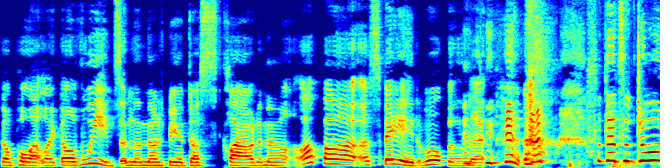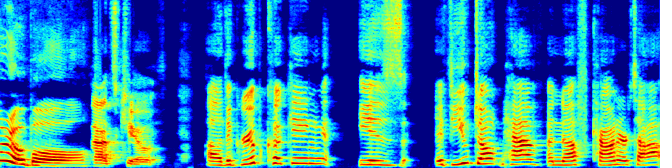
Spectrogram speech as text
they'll pull out like they'll have weeds and then there'll be a dust cloud and then up a, a spade. Whoop, blah, blah. but that's adorable. That's cute. uh, the group cooking is if you don't have enough countertop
